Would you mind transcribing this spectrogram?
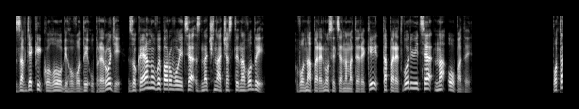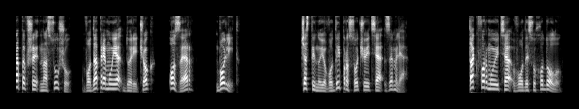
Завдяки колообігу води у природі з океану випаровується значна частина води. Вона переноситься на материки та перетворюється на опади. Потрапивши на сушу, вода прямує до річок, озер, боліт. Частиною води просочується земля. Так формуються води суходолу.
